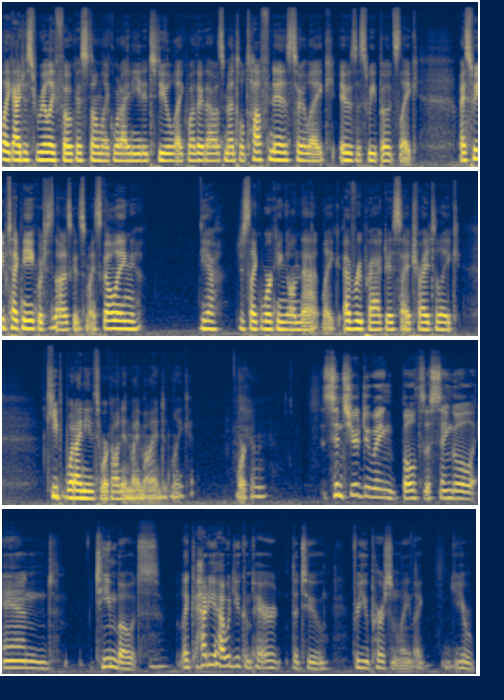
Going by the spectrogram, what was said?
like I just really focused on like what I needed to do, like whether that was mental toughness or like it was the sweep boats, like my sweep technique, which is not as good as my sculling. Yeah, just like working on that. Like every practice, I tried to like keep what I needed to work on in my mind and like work on. Since you're doing both the single and team boats, mm-hmm. like how do you how would you compare the two for you personally? Like your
